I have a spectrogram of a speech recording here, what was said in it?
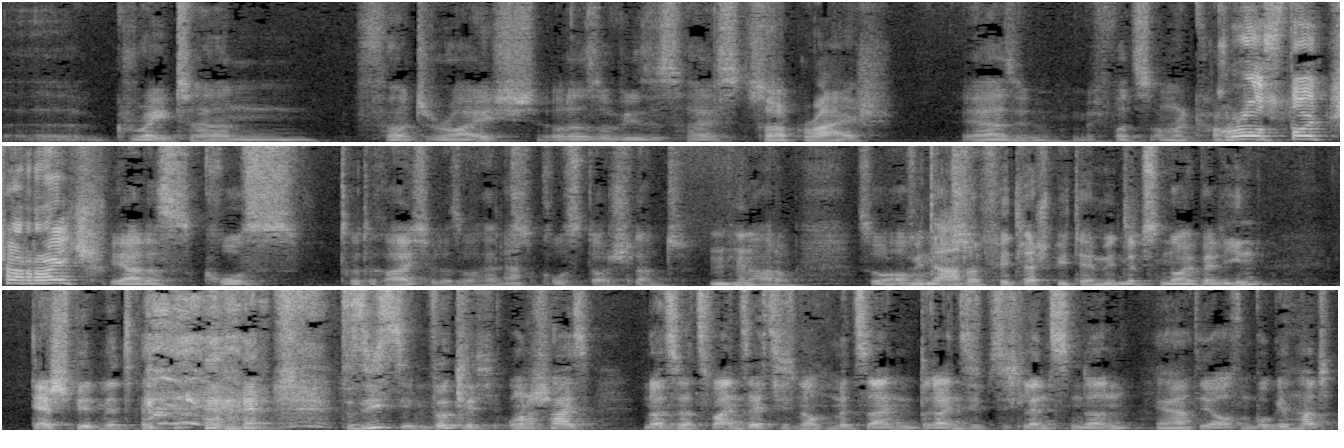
äh, Greater Third Reich oder so, wie es heißt. Third Reich. Ja, also ich wollte es amerikanisch. Großdeutscher Reich. Ja, das Groß Dritte Reich oder so, halt Ja. Großdeutschland. Keine Ahnung. So auch Mit mit, Adolf Hitler spielt er mit. mit Neu-Berlin. Der spielt mit. du siehst ihn wirklich, ohne Scheiß. 1962 noch mit seinen 73 Lenzen dann, Ja. die er auf dem Buckel hat.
